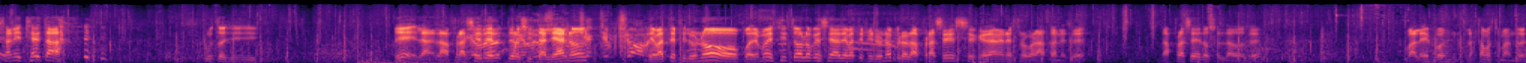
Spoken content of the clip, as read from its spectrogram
¡Saniteta! Puto GG. Oye, la, la frase de, de los italianos de Battlefield 1, podremos decir todo lo que sea de Battlefield 1, pero las frases se quedan en nuestros corazones, ¿eh? Las frases de los soldados, ¿eh? Vale, pues la estamos tomando, ¿eh?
